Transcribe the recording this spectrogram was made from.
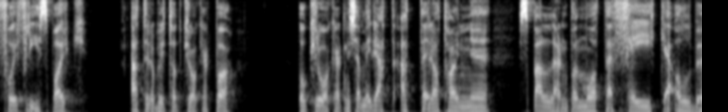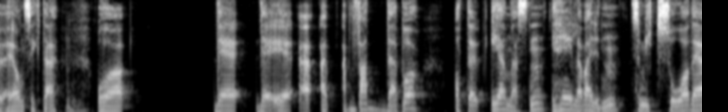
får frispark etter å ha blitt tatt kråkert på, og kråkerten kommer rett etter at han spilleren på en måte faker albuet i ansiktet, og det, det er jeg, jeg, vedder på at det eneste i hele verden som ikke så det,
